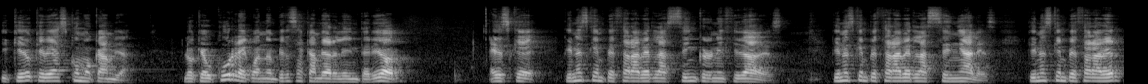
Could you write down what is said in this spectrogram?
y quiero que veas cómo cambia. Lo que ocurre cuando empiezas a cambiar el interior es que tienes que empezar a ver las sincronicidades, tienes que empezar a ver las señales, tienes que empezar a ver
